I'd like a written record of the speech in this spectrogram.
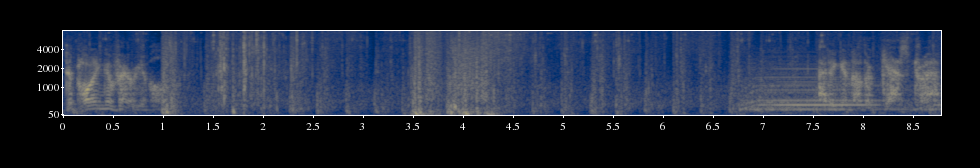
Deploying a variable. Adding another gas trap.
